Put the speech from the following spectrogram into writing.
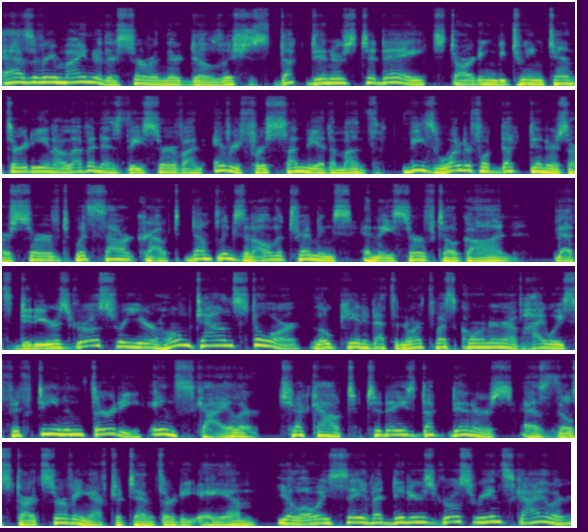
As a reminder, they're serving their delicious duck dinners today, starting between 10:30 and 11 as they serve on every first Sunday of the month. These wonderful duck dinners are served with sauerkraut, dumplings, and all the trimmings, and they serve till gone. That's Didier's Grocery, your hometown store, located at the northwest corner of Highways 15 and 30 in Schuyler. Check out today's duck dinners as they'll start serving after 10:30 a.m. You'll always save at Didier's Grocery in Schuyler.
